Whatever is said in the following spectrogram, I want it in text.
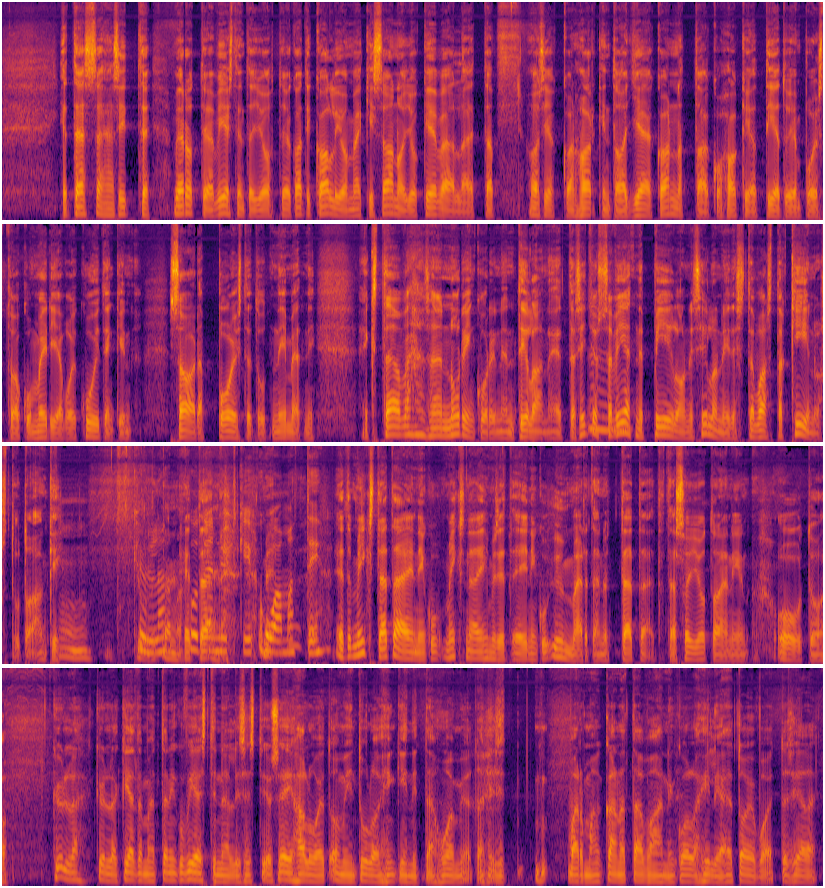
Ja tässähän sitten verottaja viestintäjohtaja Kati Kalliomäki sanoi jo keväällä, että asiakkaan harkintaan jää, kannattaako hakea tietojen poistoa, kun media voi kuitenkin saada poistetut nimet. Niin eikö tämä ole vähän sellainen nurinkurinen tilanne, että sitten jos mm. sä viet ne piiloon, niin silloin niitä sitten vasta kiinnostutaankin. Mm. Kyllä, että, kuten nytkin huomattiin. Me, että miksi, tätä ei, niin kuin, miksi nämä ihmiset ei niin kuin ymmärtänyt tätä, että tässä on jotain niin outoa. Kyllä, kyllä. Kieltämättä niin kuin viestinnällisesti, jos ei halua, että omiin tuloihin kiinnittää huomiota, niin sit varmaan kannattaa vaan niin olla hiljaa ja toivoa, että siellä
